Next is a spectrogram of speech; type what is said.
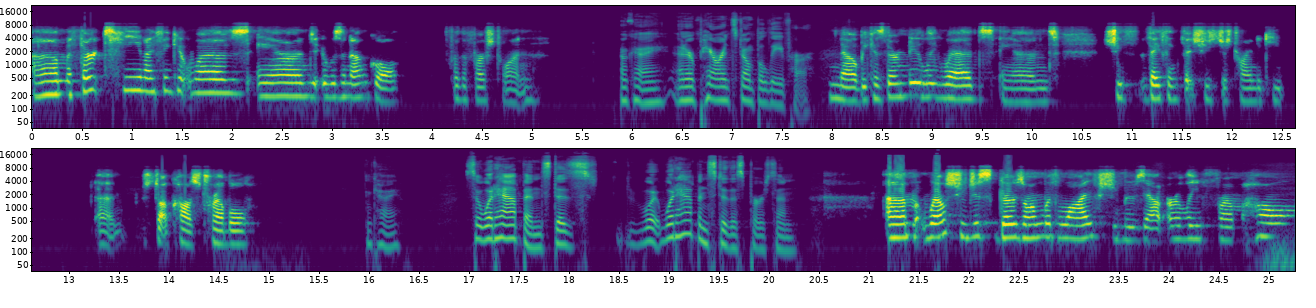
um, 13 i think it was and it was an uncle for the first one Okay, and her parents don't believe her. no because they're newlyweds and she they think that she's just trying to keep um, stop cause trouble Okay, so what happens? Does what what happens to this person? Um, well, she just goes on with life. She moves out early from home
